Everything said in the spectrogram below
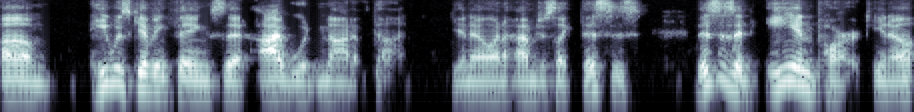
um, he was giving things that I would not have done, you know. And I'm just like, this is this is an Ian part, you know.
